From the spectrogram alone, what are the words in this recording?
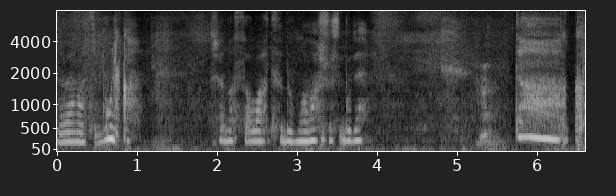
зелена цибулька. Ще на салат думала, щось буде. Так.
